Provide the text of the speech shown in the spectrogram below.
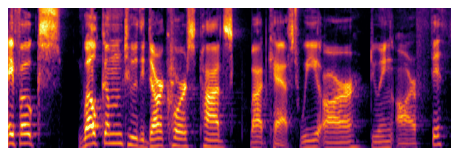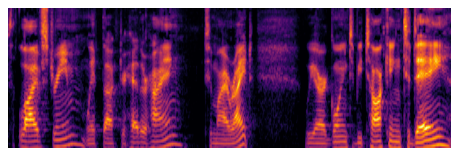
Hey, folks, welcome to the Dark Horse Pods podcast. We are doing our fifth live stream with Dr. Heather Heying to my right. We are going to be talking today,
